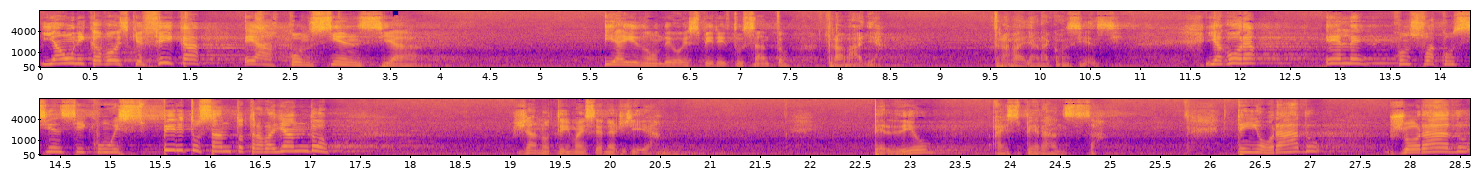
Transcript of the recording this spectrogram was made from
e a única voz que fica é a consciência. E aí onde o Espírito Santo trabalha trabalha na consciência. E agora, ele, com sua consciência e com o Espírito Santo trabalhando, já não tem mais energia. Perdeu a esperança. Tem orado, chorado,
